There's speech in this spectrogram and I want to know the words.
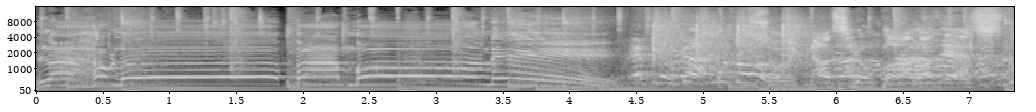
La Jaula Bahamondes! So Ignacio Bahamondes. For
